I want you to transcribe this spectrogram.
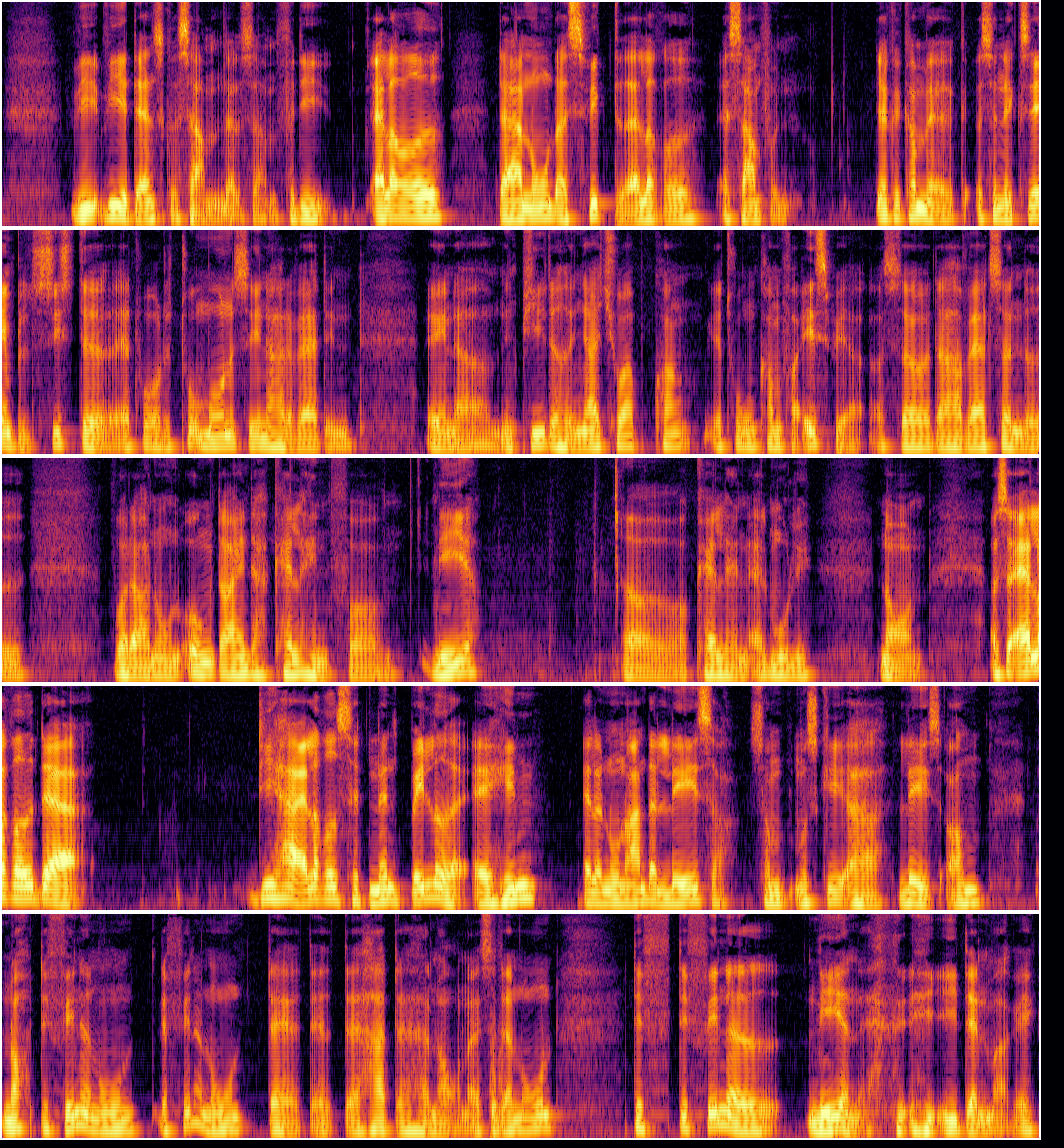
vi, vi er danskere sammen alle sammen. Fordi allerede, der er nogen, der er svigtet allerede af samfundet. Jeg kan komme med sådan et eksempel. Sidste, jeg tror det to måneder senere, har der været en, en, øh, en pige, der hedder Njai Chuap Kwang. Jeg tror, hun kommer fra Esbjerg. Og så der har været sådan noget, hvor der er nogle unge drenge, der har kaldt hende for Nea, og, og kaldt hende alt muligt navn. Og så allerede der, de har allerede sat en billede af hende, eller nogle andre læser, som måske har læst om, nå, det finder nogen, der finder nogen der, der, der har det her navn. Altså, der er nogen, det, det finder nærende i Danmark, ikke?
